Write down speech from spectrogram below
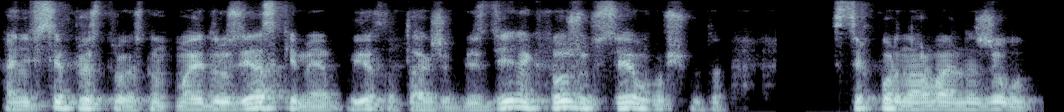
Они все пристроились. Но мои друзья, с кем я уехал также без денег, тоже все, в общем-то, с тех пор нормально живут.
